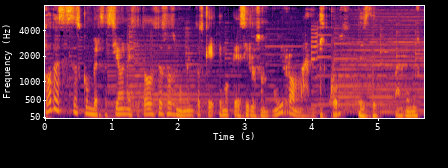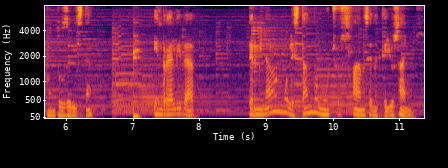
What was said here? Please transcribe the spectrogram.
Todas esas conversaciones y todos esos momentos que tengo que decirlo son muy románticos desde algunos puntos de vista, en realidad terminaron molestando muchos fans en aquellos años,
